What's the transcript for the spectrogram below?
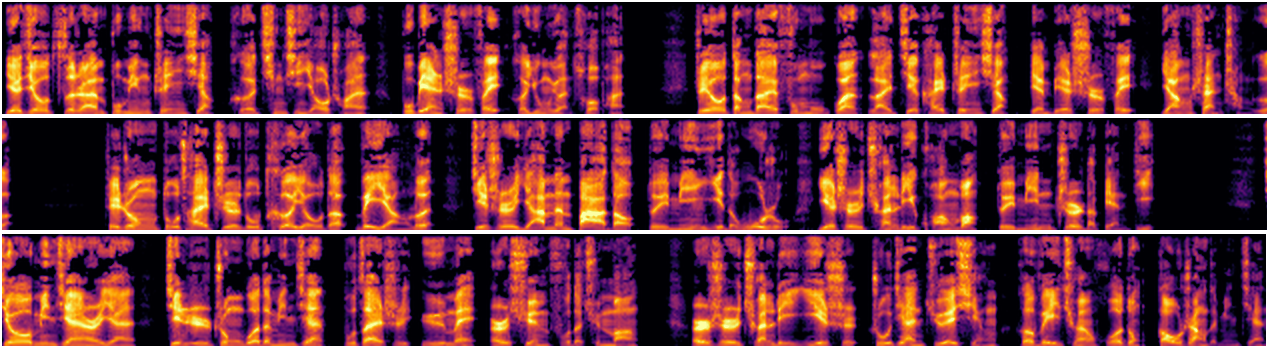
也就自然不明真相和轻信谣传，不辨是非和永远错判。只有等待父母官来揭开真相，辨别是非，扬善惩恶。这种独裁制度特有的喂养论，既是衙门霸道对民意的侮辱，也是权力狂妄对民智的贬低。就民间而言，今日中国的民间不再是愚昧而驯服的群盲，而是权力意识逐渐觉醒和维权活动高涨的民间。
